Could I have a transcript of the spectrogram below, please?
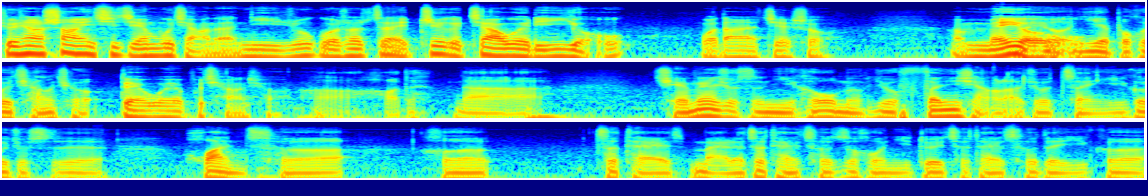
就像上一期节目讲的，你如果说在这个价位里有，我当然接受；啊，没有，你也不会强求。对我也不强求。啊，好的，那前面就是你和我们就分享了，就整一个就是换车和这台买了这台车之后，你对这台车的一个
